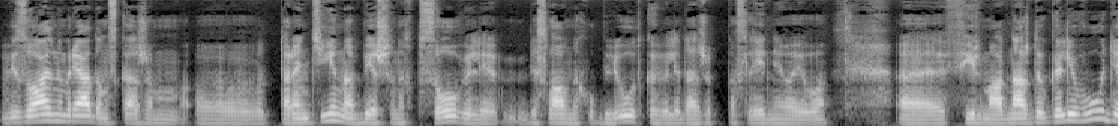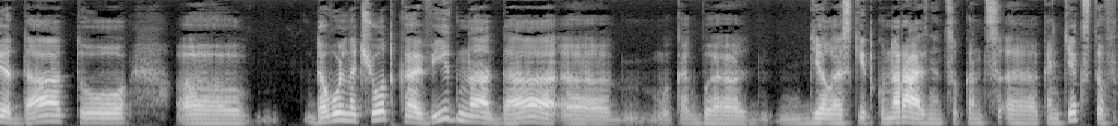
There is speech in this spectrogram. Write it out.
визуальным рядом, скажем, э, Тарантино, «Бешеных псов» или «Бесславных ублюдков» или даже последнего его э, фильма «Однажды в Голливуде», да, то э, довольно четко видно, да, э, как бы делая скидку на разницу конц, э, контекстов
